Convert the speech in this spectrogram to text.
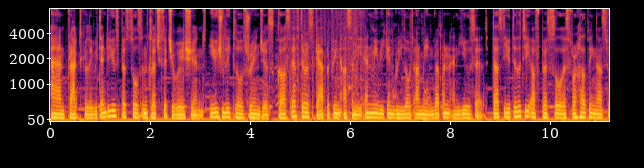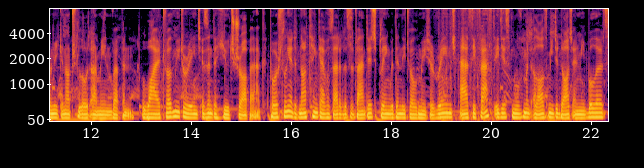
and practically we tend to use pistols in clutch situations, usually close ranges cause if there is a gap between us and the enemy we can reload our main weapon and use it. Thus the utility of pistol is for helping us when we cannot reload our main weapon. Why 12 meter range isn't a huge drawback. Personally I did not think I was at a disadvantage playing within the 12 meter range as the fast ADS movement allows me to dodge enemy bullets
